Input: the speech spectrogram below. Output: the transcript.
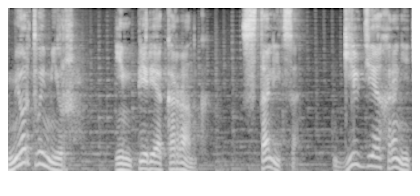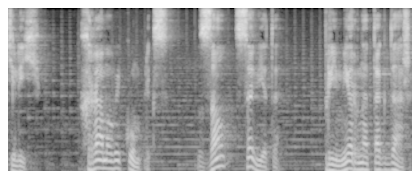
Мертвый мир. Империя Каранг. Столица. Гильдия хранителей. Храмовый комплекс. Зал совета. Примерно тогда же.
